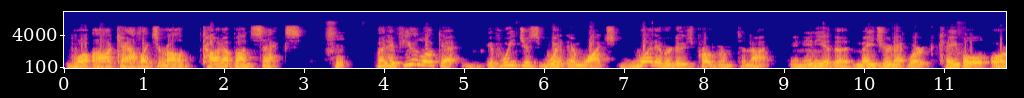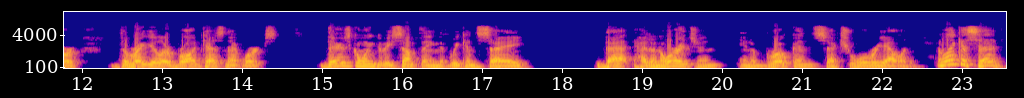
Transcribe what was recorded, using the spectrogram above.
well, all Catholics are all caught up on sex. But if you look at, if we just went and watched whatever news program tonight in any of the major network, cable or the regular broadcast networks, there's going to be something that we can say that had an origin in a broken sexual reality. And like I said,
